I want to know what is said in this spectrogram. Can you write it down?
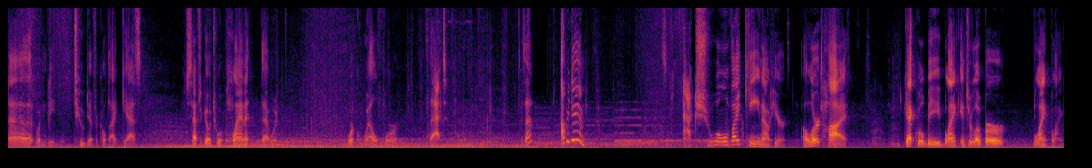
Uh, that wouldn't be too difficult, I guess. Just have to go to a planet that would work well for that. Is that? I'll be damned. It's an actual Vy'keen out here. Alert high. Gek will be blank interloper blank blank.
